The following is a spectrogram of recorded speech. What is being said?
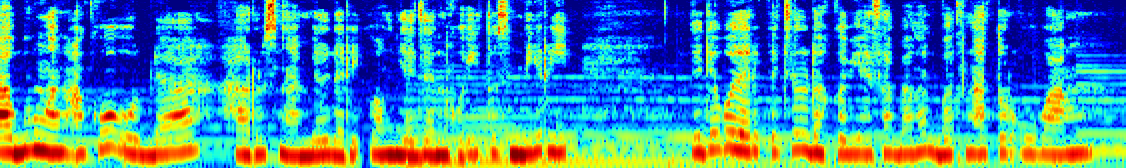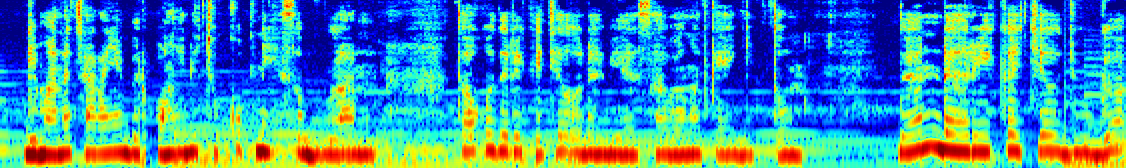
tabungan aku udah harus ngambil dari uang jajanku itu sendiri. Jadi aku dari kecil udah kebiasa banget buat ngatur uang. Gimana caranya biar uang ini cukup nih sebulan. Tuh aku dari kecil udah biasa banget kayak gitu. Dan dari kecil juga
